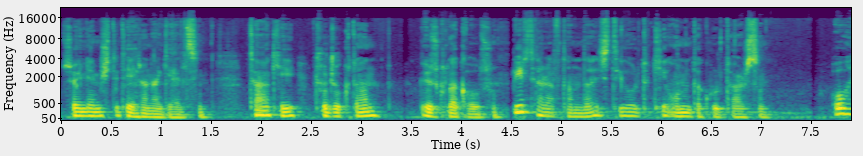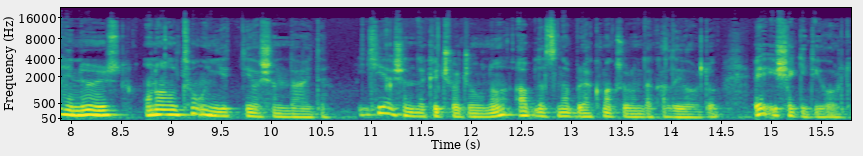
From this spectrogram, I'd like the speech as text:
söylemişti Tehran'a gelsin. Ta ki çocuktan göz kulak olsun. Bir taraftan da istiyordu ki onu da kurtarsın. O henüz 16-17 yaşındaydı. 2 yaşındaki çocuğunu ablasına bırakmak zorunda kalıyordu ve işe gidiyordu.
